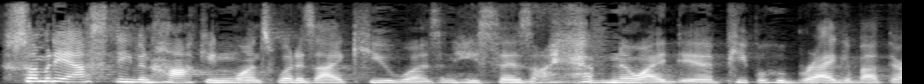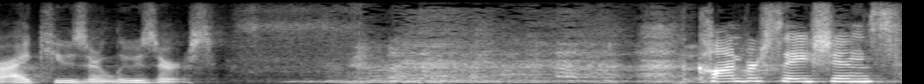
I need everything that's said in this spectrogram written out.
Somebody asked Stephen Hawking once what his IQ was, and he says, I have no idea. People who brag about their IQs are losers. Conversations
